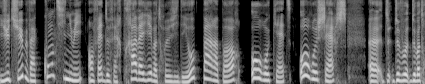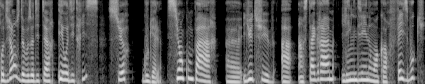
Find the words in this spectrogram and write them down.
YouTube va continuer en fait de faire travailler votre vidéo par rapport aux requêtes, aux recherches euh, de, votre audience, de vos auditeurs et auditrices sur Google. Si on compare euh, YouTube à Instagram, LinkedIn ou encore Facebook,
